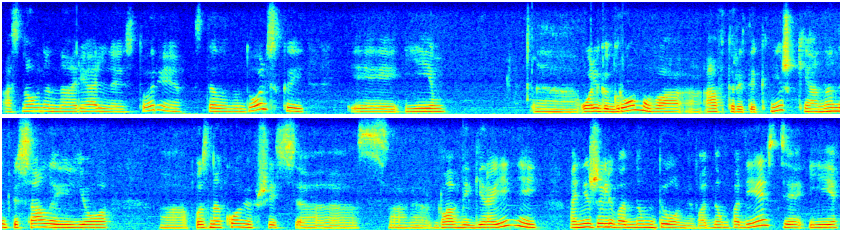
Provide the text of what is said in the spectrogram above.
основана на реальной истории Стеллы Нудольской, и, и э, Ольга Громова, автор этой книжки, она написала ее, э, познакомившись с главной героиней. Они жили в одном доме, в одном подъезде, и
